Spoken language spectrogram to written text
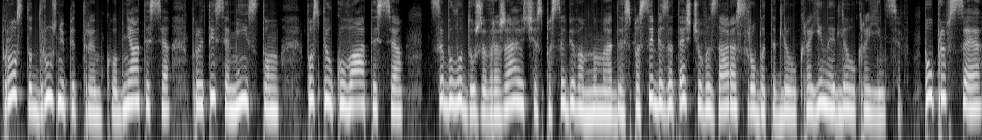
просто дружню підтримку, обнятися, пройтися містом, поспілкуватися. Це було дуже вражаюче. Спасибі вам, Номеде. Спасибі за те, що ви зараз робите для України і для українців. Попри все,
